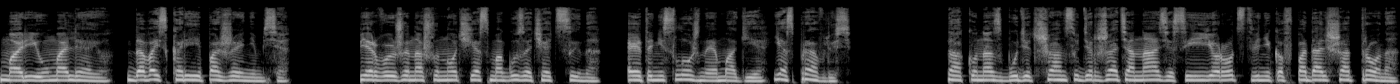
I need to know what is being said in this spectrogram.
«Мари, умоляю, давай скорее поженимся», Первую же нашу ночь я смогу зачать сына. Это несложная магия, я справлюсь. Так у нас будет шанс удержать Аназис и ее родственников подальше от трона.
